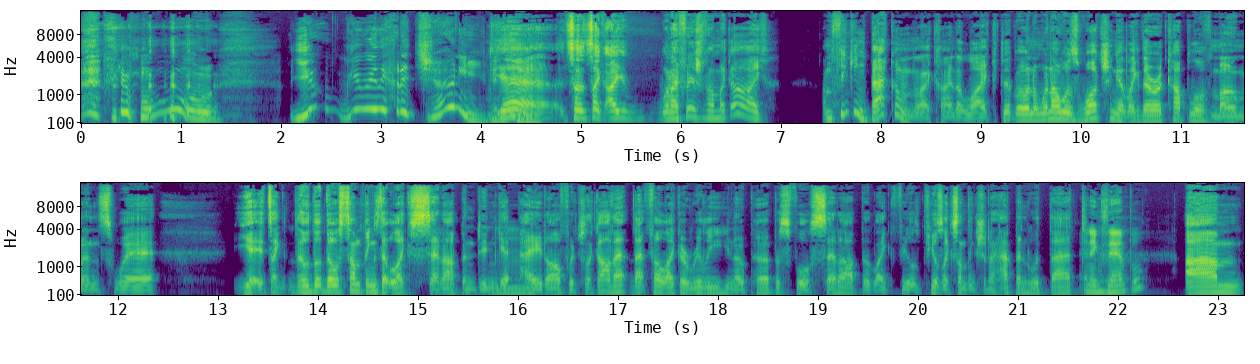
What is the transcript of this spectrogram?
Ooh. you you really had a journey, didn't you? yeah. So it's like I when I finished, I'm like, oh, I, I'm thinking back on it, and I kind of liked it. But when when I was watching it, like there were a couple of moments where. Yeah, it's like there, there was some things that were like set up and didn't get Mhm. paid off, which like oh that that felt like a really you know purposeful setup. It like feels feels like something should have happened with that. An example? Um,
